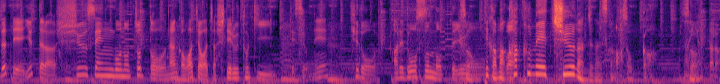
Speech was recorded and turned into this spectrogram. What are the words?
だって言ったら終戦後のちょっとなんかわちゃわちゃしてる時ですよね、けどあれどうすんのっていうそのう。ていうかまあは。革命中なんじゃないですか。あそっか。そう。なんやったら。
